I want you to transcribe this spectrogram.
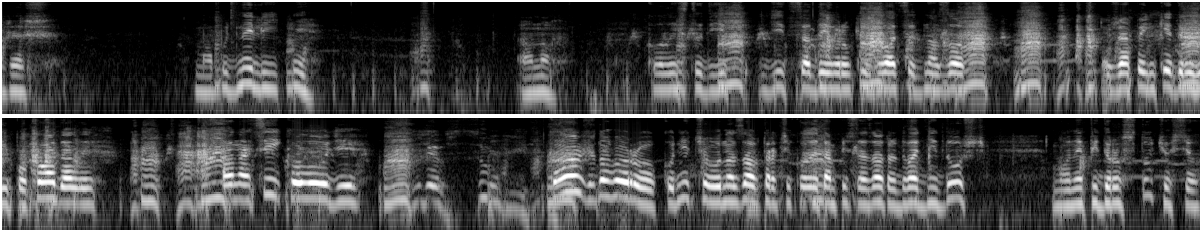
Вже ж, мабуть, не літні. Ано, колись тут дід, дід садив років 20 назад. Вже пеньки другі попадали. А на цій колоді. Кожного року, нічого, на завтра чи коли там післязавтра два дні дощ, вони підростуть усьо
